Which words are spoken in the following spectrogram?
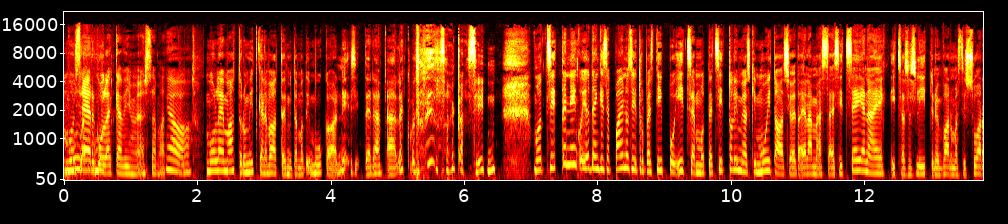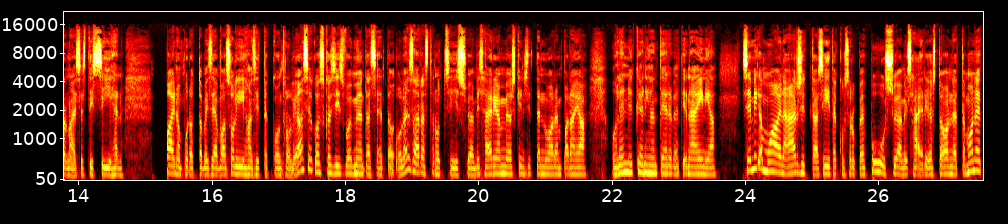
mun Mulla- serkulle kävi myös samat Joo. juttu. Mulle ei mahtunut mitkä ne vaatteet, mitä mä otin mukaan, niin sitten enää päälle, kun mä tulin takaisin. Mutta sitten niin kuin jotenkin se paino siitä rupesi tippua itse, mutta sitten oli myöskin muita asioita elämässä. Ja sitten se ei enää itse asiassa liittynyt varmasti suoranaisesti siihen painon pudottamiseen, vaan se oli ihan sitten kontrolliasia, koska siis voi myöntää sen, että olen sairastanut siis syömishäiriön myöskin sitten nuorempana ja olen nykyään ihan terveet ja näin. Ja se, mikä mua aina ärsyttää siitä, kun se rupeaa puhua syömishäiriöstä, on, että monet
